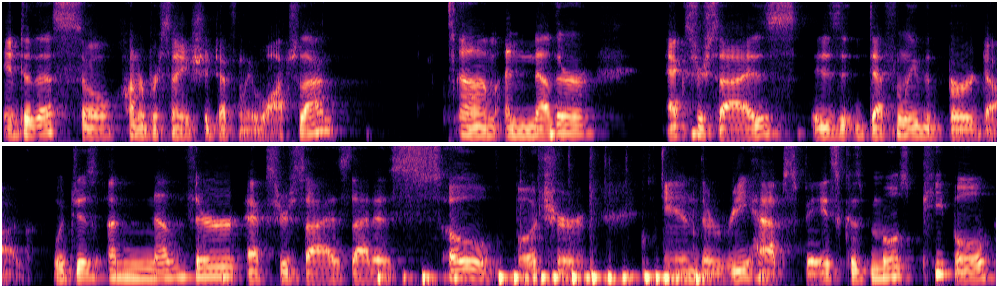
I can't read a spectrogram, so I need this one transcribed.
into this. So 100% you should definitely watch that. Um, another exercise is definitely the bird dog, which is another exercise that is so butchered in the rehab space because most people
